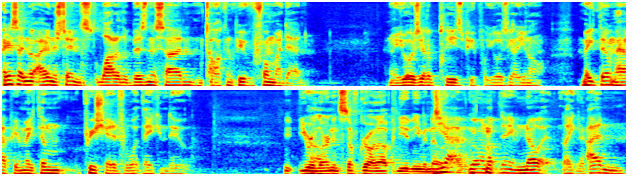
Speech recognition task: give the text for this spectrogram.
I guess I know I understand a lot of the business side and talking to people from my dad. You know, you always got to please people. You always got to, you know, make them happy and make them appreciated for what they can do. You, you were learning stuff growing up and you didn't even know. it. Yeah, growing up, didn't even know it. Like I didn't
